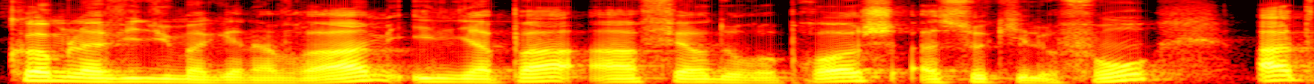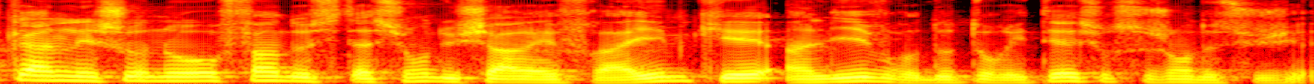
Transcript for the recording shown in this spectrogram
comme la vie du Magan Avram, il n'y a pas à faire de reproches à ceux qui le font. Adkan Leshono, fin de citation du Char Ephraim, qui est un livre d'autorité sur ce genre de sujet.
